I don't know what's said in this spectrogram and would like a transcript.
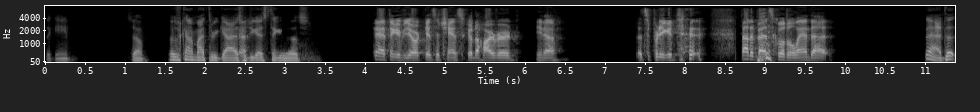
the game. So those are kind of my three guys. Yeah. What do you guys think of those? Yeah, I think if York gets a chance to go to Harvard, you know, that's a pretty good, not a bad school to land at. Yeah, it do-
